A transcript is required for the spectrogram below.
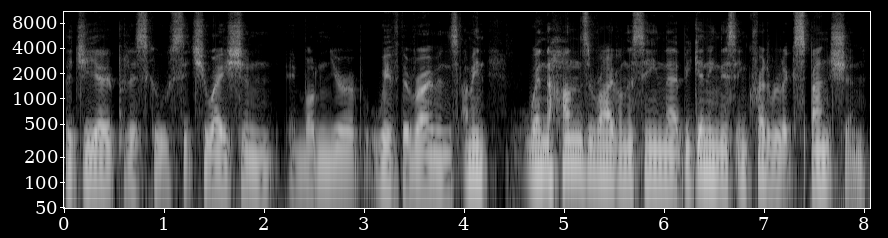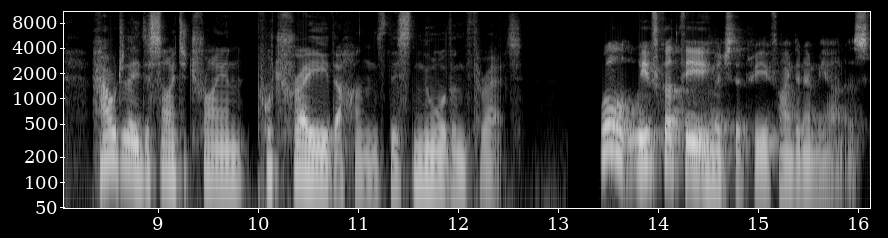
the geopolitical situation in modern Europe with the Romans. I mean, when the Huns arrive on the scene, they're beginning this incredible expansion. How do they decide to try and portray the Huns, this northern threat? Well, we've got the image that we find in Ammianus.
